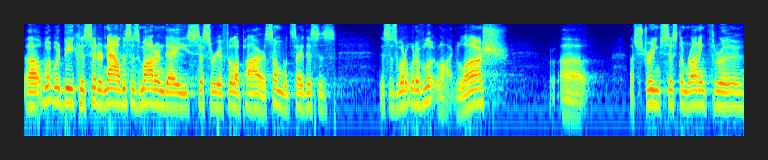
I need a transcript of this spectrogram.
uh, what would be considered now, this is modern day Caesarea Philippi, or some would say this is, this is what it would have looked like lush, uh, a stream system running through.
